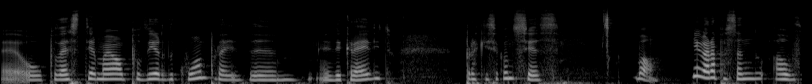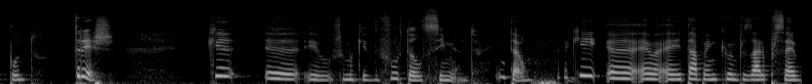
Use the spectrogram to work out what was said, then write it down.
Eh, ou pudesse ter maior poder de compra e de, de crédito para que isso acontecesse. Bom, e agora passando ao ponto 3, que uh, eu chamo aqui de fortalecimento. Então, aqui uh, é a etapa em que o empresário percebe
